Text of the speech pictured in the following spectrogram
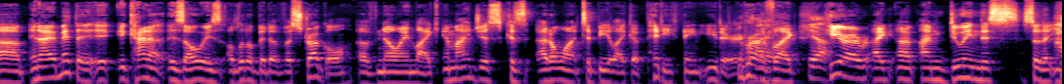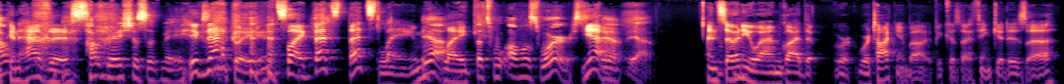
Um, and I admit that it, it kind of is always a little bit of a struggle of knowing, like, am I just because I don't want it to be like a pity thing either. Right. Of like, Yeah. here I, I, I'm doing this so that you How- can have this. How gracious of me. exactly. it's like that's that's lame. Yeah. Like that's almost worse. Yeah. Yeah. Yeah. and so anyway, I'm glad that we're we're talking about it because I think it is a,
